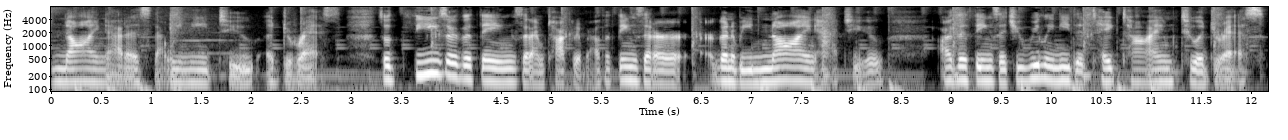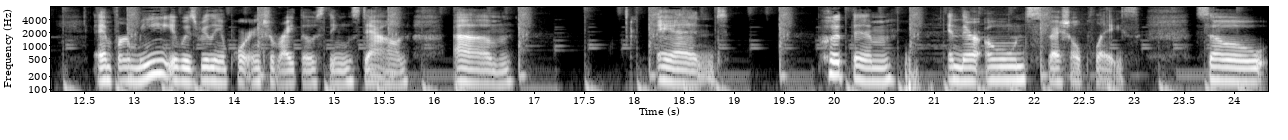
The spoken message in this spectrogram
gnawing at us that we need to address. So these are the things that I'm talking about. The things that are, are going to be gnawing at you are the things that you really need to take time to address. And for me, it was really important to write those things down um, and put them in their own special place. So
